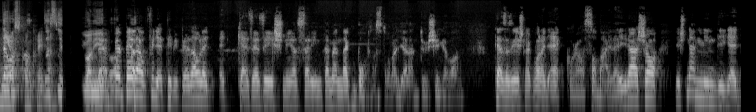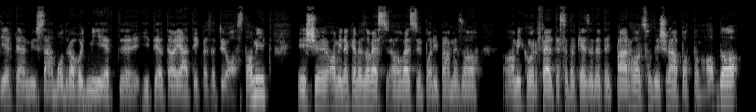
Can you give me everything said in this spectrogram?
de az, konkrétan? Az, van írva. De, például, figyelj, Tibi, például egy, egy kezezésnél szerintem ennek borzasztó nagy jelentősége van. Kezezésnek van egy ekkora a szabály leírása, és nem mindig egyértelmű számodra, hogy miért ítélte a játékvezető azt, amit, és ami nekem ez a, vesz, a veszőparipám, ez a, amikor felteszed a kezedet egy párharchoz, és rápattan a labda,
